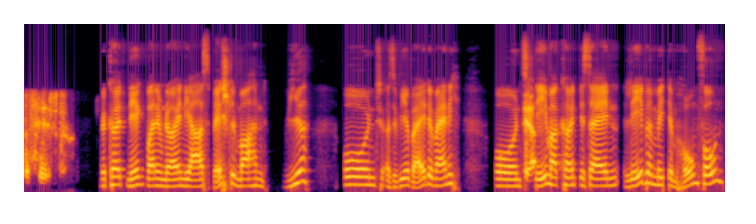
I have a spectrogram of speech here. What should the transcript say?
das hilft. Wir könnten irgendwann im neuen Jahr Special machen. Wir und, also wir beide meine ich. Und ja. Thema könnte sein, Leben mit dem Homephone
